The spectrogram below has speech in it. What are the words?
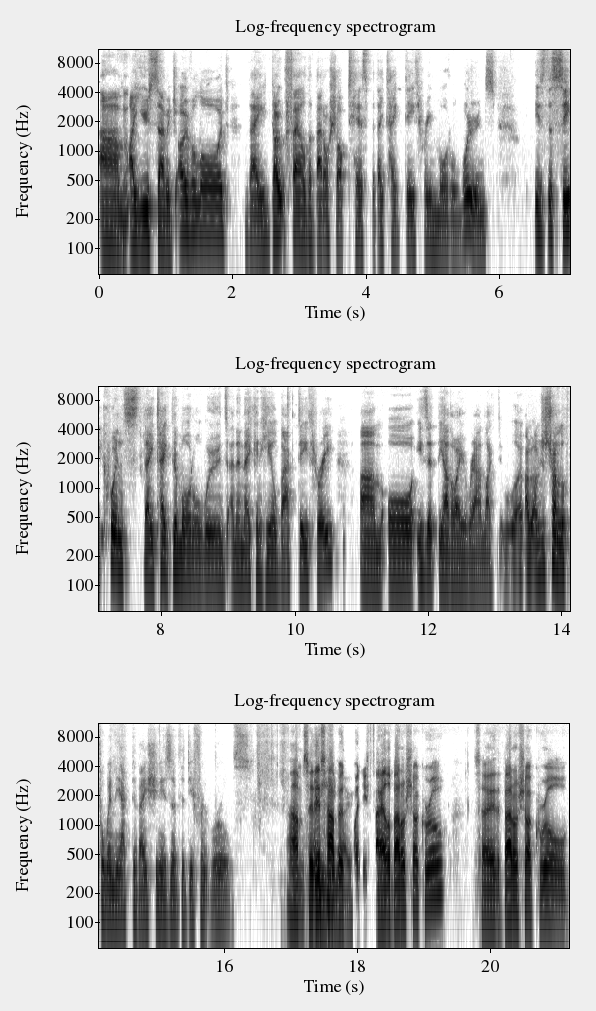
Um, mm-hmm. I use savage overlord. They don't fail the battle shock test, but they take D3 mortal wounds. Is the sequence they take the mortal wounds and then they can heal back D3? Um, or is it the other way around? Like, I'm just trying to look for when the activation is of the different rules. Um, so Maybe this happens you know. when you fail a battle shock rule. So the battle shock rule,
